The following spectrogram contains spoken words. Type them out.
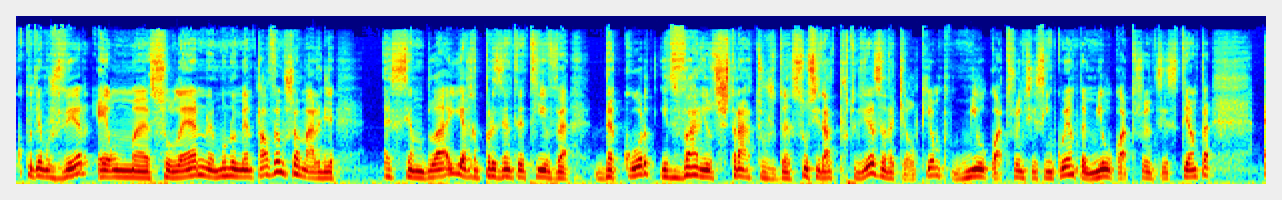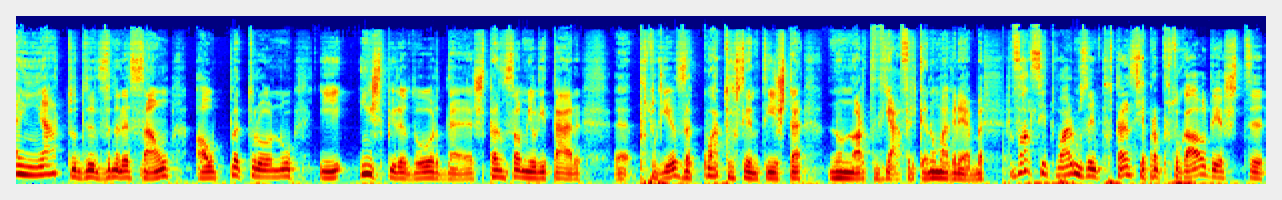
Que podemos ver é uma solene, monumental, vamos chamar-lhe Assembleia Representativa da Corte e de vários estratos da sociedade portuguesa daquele tempo, 1450-1470, em ato de veneração ao patrono e inspirador da expansão militar eh, portuguesa, quatrocentista, no norte de África, no Magreb. Vale situarmos a importância para Portugal deste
